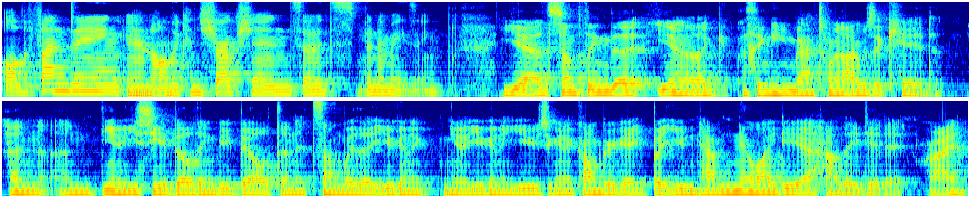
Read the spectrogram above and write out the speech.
all the funding and all mm-hmm. the construction. So it's been amazing. Yeah, it's something that you know, like thinking back to when I was a kid, and and you know, you see a building be built, and it's somewhere that you're gonna, you know, you're gonna use, you're gonna congregate, but you have no idea how they did it, right?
